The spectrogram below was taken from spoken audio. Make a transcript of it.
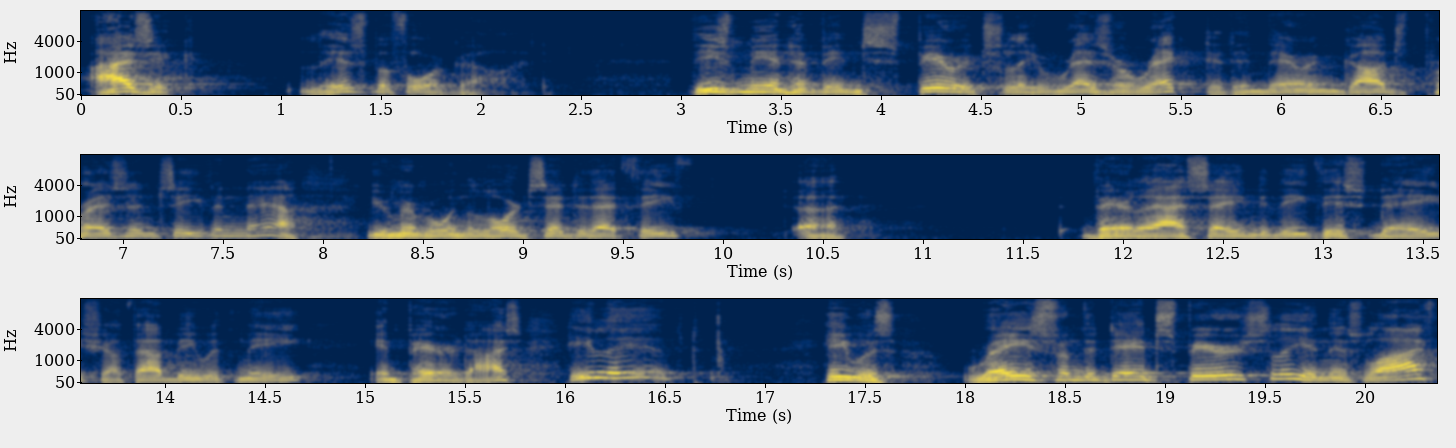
Isaac lives before God. These men have been spiritually resurrected, and they're in God's presence even now. You remember when the Lord said to that thief, uh, Verily I say unto thee, this day shalt thou be with me in paradise. He lived. He was raised from the dead spiritually in this life,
